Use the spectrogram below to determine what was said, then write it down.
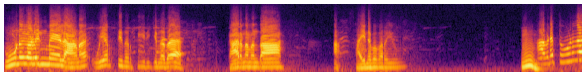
തൂണുകളിന്മേലാണ് ഉയർത്തി നിർത്തിയിരിക്കുന്നത്. കാരണം എന്താ സൈനബ പറയൂ. അവിടെ തൂണുകൾ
